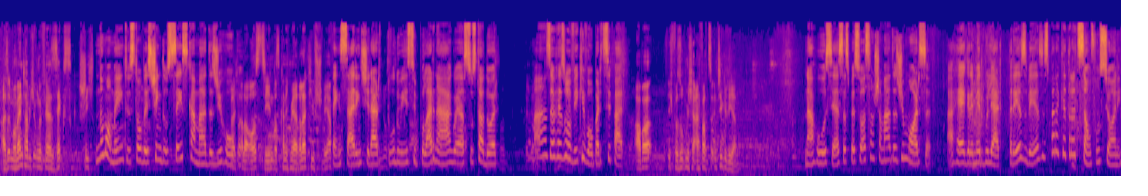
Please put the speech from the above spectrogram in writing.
Also im Moment habe ich ungefähr sechs Schichten. No momento estou vestindo seis camadas de roupa. alle ausziehen, das kann ich mir relativ schwer. Pensar em tirar tudo isso e pular na água é assustador. Mas eu resolvi que vou participar. Aber ich versuche mich einfach zu integrieren. Na Rússia, essas pessoas são chamadas de morsa. A regra é mergulhar três vezes para que a tradição funcione.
